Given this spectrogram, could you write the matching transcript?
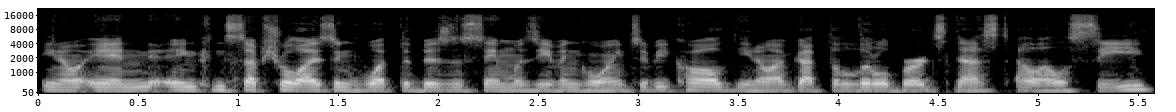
you know, in in conceptualizing what the business name was even going to be called. You know, I've got the Little Birds Nest LLC,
